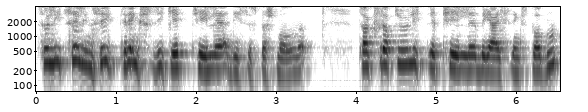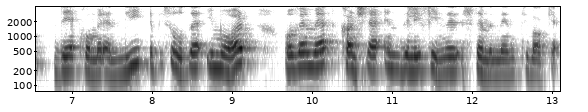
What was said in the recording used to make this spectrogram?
Så litt selvinnsikt trengs sikkert til disse spørsmålene. Takk for at du lytter til Begeistringspodden. Det kommer en ny episode i morgen. Og hvem vet, kanskje jeg endelig finner stemmen min tilbake.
